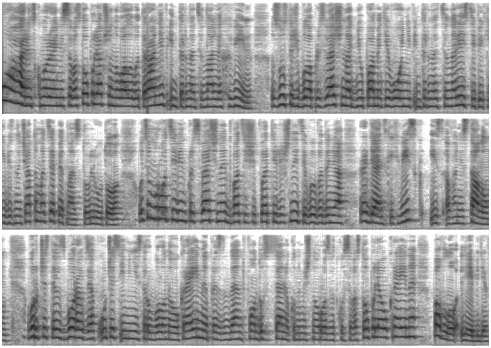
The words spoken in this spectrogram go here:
У Гагарінському районі Севастополя вшанували ветеранів інтернаціональних війн. Зустріч була присвячена Дню пам'яті воїнів-інтернаціоналістів, який відзначатиметься 15 лютого. У цьому році він присвячений 24-й річниці виведення радянських військ із Афганістану. В урочистих зборах взяв участь і міністр оборони України, президент Фонду соціально-економічного розвитку Севастополя України Павло Лєбідєв.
